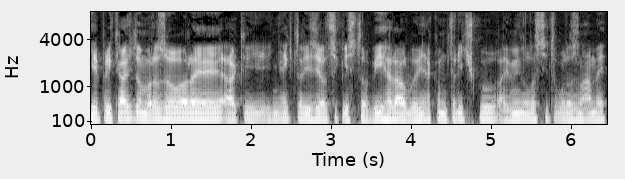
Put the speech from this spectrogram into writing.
Je pri každom rozhovore, ak niektorý z jeho cyklistov to vyhral alebo v nejakom tričku, aj v minulosti to bolo známe,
